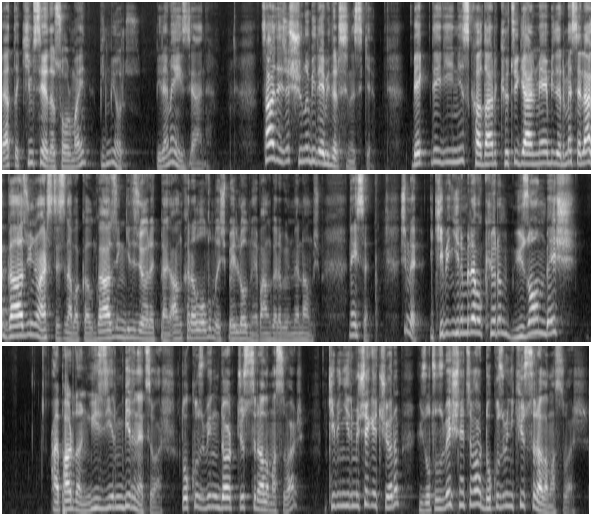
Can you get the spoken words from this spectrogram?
Veyahut da kimseye de sormayın. Bilmiyoruz. Bilemeyiz yani. Sadece şunu bilebilirsiniz ki beklediğiniz kadar kötü gelmeyebilir. Mesela Gazi Üniversitesi'ne bakalım. Gazi İngilizce öğretmen. Ankaralı oldum da hiç belli olmuyor. Ankara bölümlerini almışım. Neyse. Şimdi 2021'e bakıyorum. 115 ay pardon 121 neti var. 9400 sıralaması var. 2023'e geçiyorum. 135 neti var. 9200 sıralaması var.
